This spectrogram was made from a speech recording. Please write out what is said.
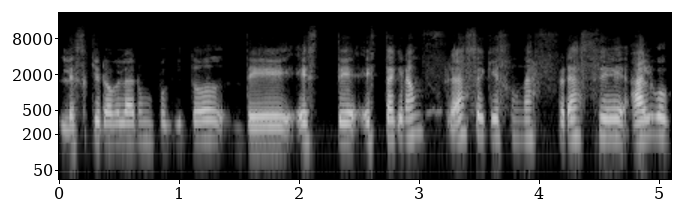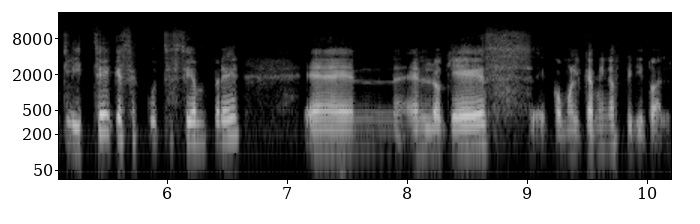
les quiero hablar un poquito de este, esta gran frase que es una frase algo cliché que se escucha siempre en, lo que es como el camino espiritual.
